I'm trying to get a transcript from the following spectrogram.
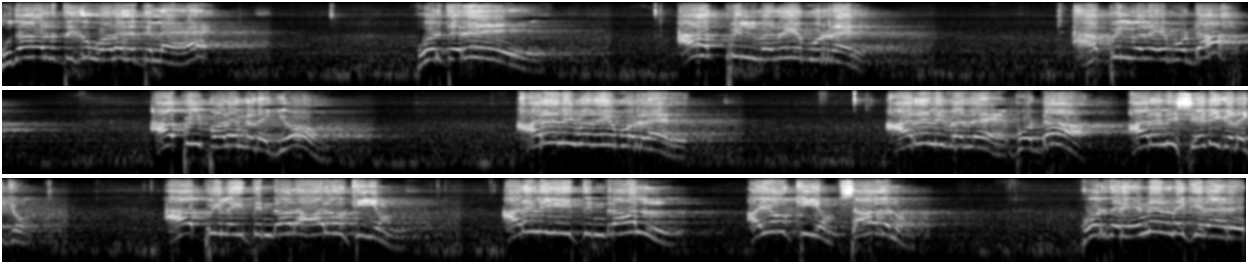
உதாரணத்துக்கு உலகத்தில் ஒருத்தர் ஆப்பிள் விதைய போடுறாரு. ஆப்பிள் விதைய போட்டா ஆப்பிள் பழம் கிடைக்கும். அரளி விதைய போடுறாரு. அரளி விதை போட்டா அரளி செடி கிடைக்கும். ஆப்பிளை தின்றால் ஆரோக்கியம். அரளியை தின்றால் அயோக்கியம் சாகனம். ஒருத்தர் என்ன நினைக்கிறாரு?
